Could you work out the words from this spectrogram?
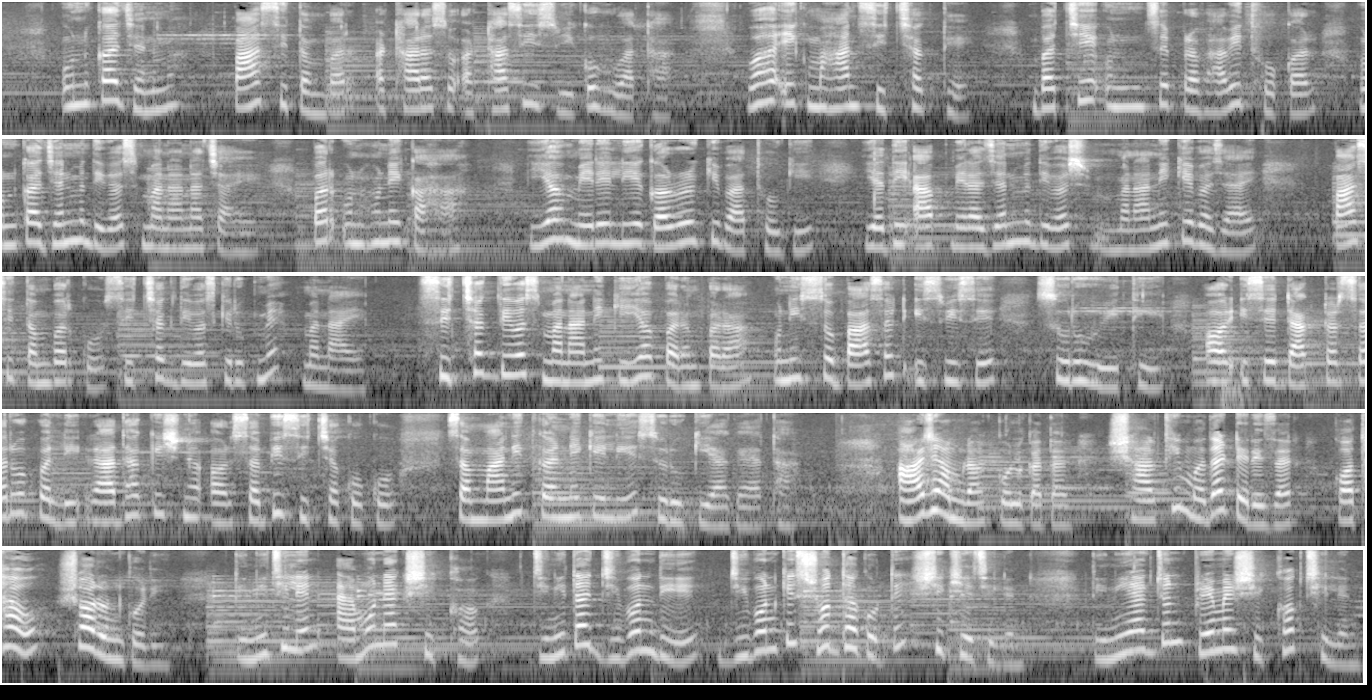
उनका जन्म 5 सितंबर 1888 ईस्वी को हुआ था। वह एक महान शिक्षक थे। बच्चे उनसे प्रभावित होकर उनका जन्म दिवस मनाना चाहे, पर उन्होंने कहा यह मेरे लिए गर्व की बात होगी यदि आप मेरा जन्म दिवस मनाने के बजाय 5 सितंबर को शिक्षक दिवस के रूप में मनाएं। शिक्षक दिवस मनाने की यह परंपरा 1962 ईस्वी से शुरू हुई थी और इसे डॉक्टर सर्वपल्ली राधाकृष्ण और सभी शिक्षकों को सम्मानित करने के लिए शुरू किया गया था আজ আমরা কলকাতার সারথি মাদার টেরেজার কথাও স্মরণ করি তিনি ছিলেন এমন এক শিক্ষক যিনি তার জীবন দিয়ে জীবনকে শ্রদ্ধা করতে শিখিয়েছিলেন। তিনি একজন প্রেমের শিক্ষক ছিলেন।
